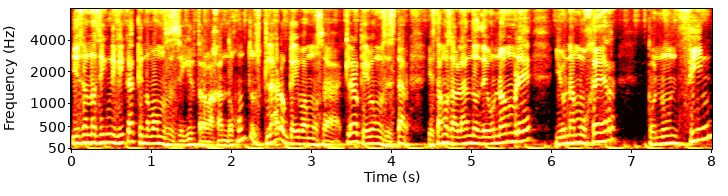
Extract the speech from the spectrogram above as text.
Y eso no significa que no vamos a seguir trabajando juntos. Claro que ahí vamos a, claro que ahí vamos a estar. Estamos hablando de un hombre y una mujer con un fin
